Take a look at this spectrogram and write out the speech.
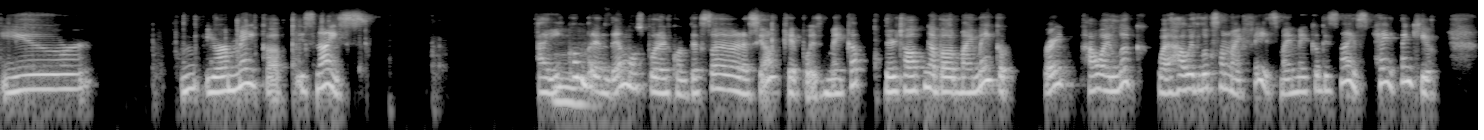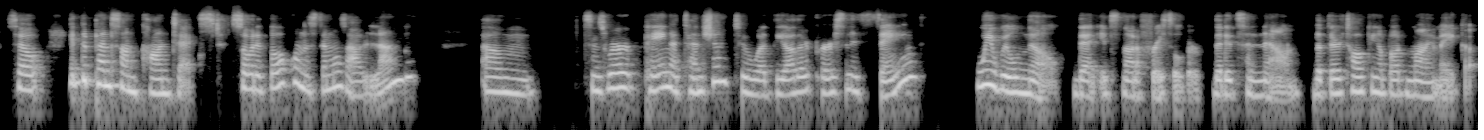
your, your makeup is nice. Ahí Mm. comprendemos por el contexto de la oración que pues makeup, they're talking about my makeup, right? How I look, how it looks on my face. My makeup is nice. Hey, thank you. So it depends on context. Sobre todo cuando estemos hablando, um, since we're paying attention to what the other person is saying, we will know that it's not a phrasal verb, that it's a noun, that they're talking about my makeup.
